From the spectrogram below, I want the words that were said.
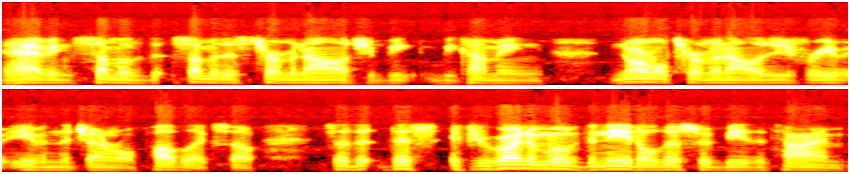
and having some of the, some of this terminology be, becoming normal terminology for even, even the general public. So, so th- this, if you're going to move the needle, this would be the time.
